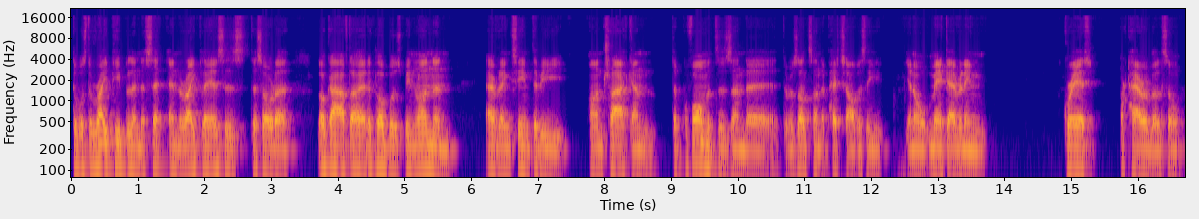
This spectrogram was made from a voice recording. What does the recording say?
there was the right people in the sit in the right places to sort of look after how the club was being run, and everything seemed to be on track, and the performances and the the results on the pitch, obviously, you know, make everything great or terrible. So,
